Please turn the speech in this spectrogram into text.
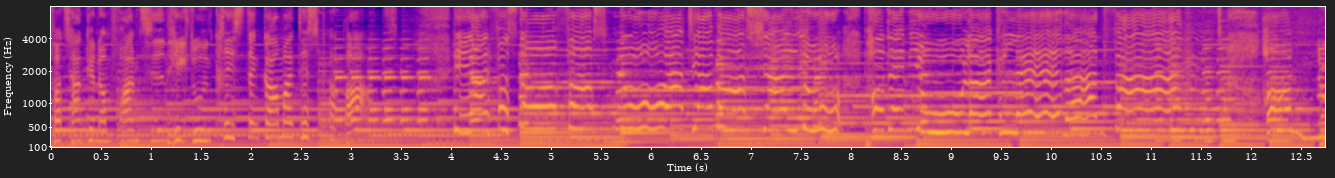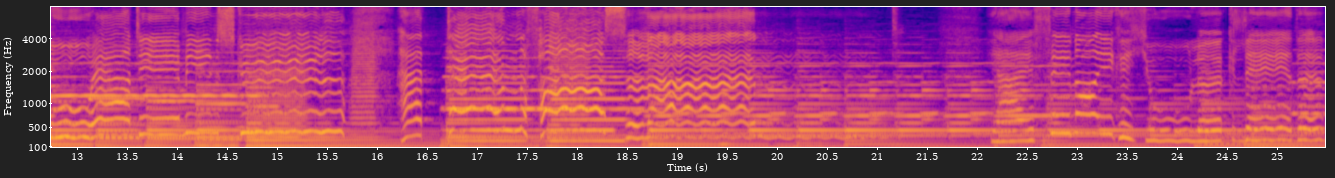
For tanken om fremtiden helt uden Chris, den gør mig desperat. Jeg forstår først nu, at jeg var jaloux på den jord. Jeg finder ikke juleglæden,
